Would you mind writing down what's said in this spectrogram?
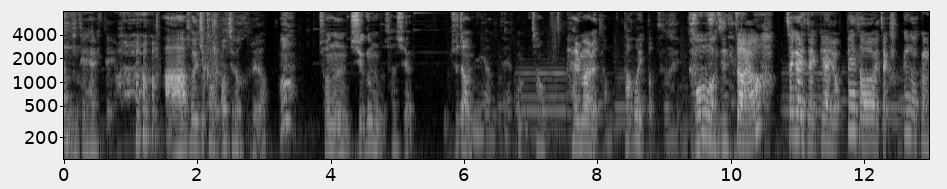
언니 대할 때요. 아 솔직하게 어 제가 그래요? 헉! 저는 지금도 사실 추자 언니한테 엄청 할 말을 다 못하고 있다고 생각해요 어머 진짜요? 제가 이제 그냥 옆에서 이제 가끔 가끔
